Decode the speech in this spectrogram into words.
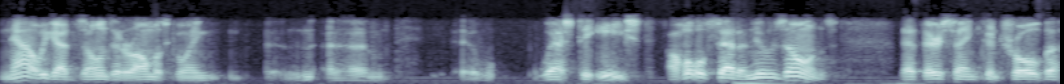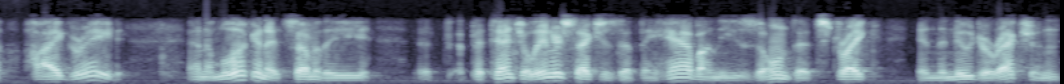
Now we got zones that are almost going uh, um, west to east. A whole set of new zones that they're saying control the high grade. And I'm looking at some of the uh, potential intersections that they have on these zones that strike in the new direction,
